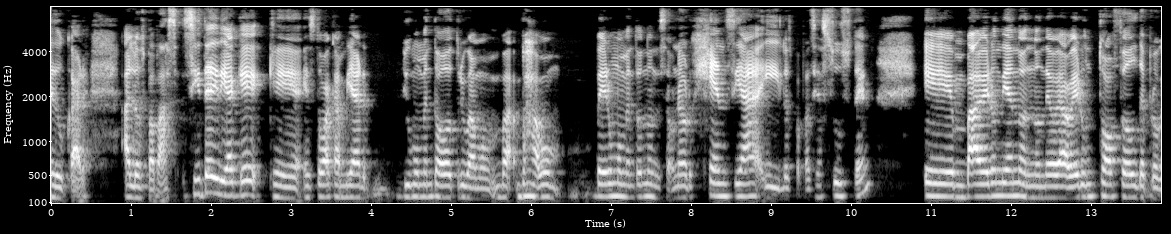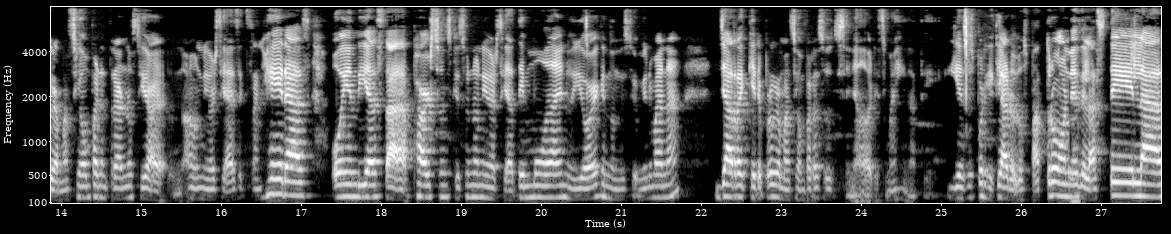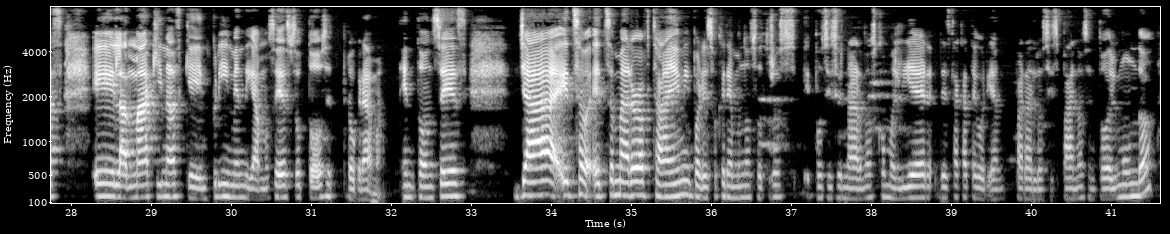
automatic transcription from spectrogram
educar a los papás. Sí te diría que, esto va a cambiar de un momento a otro y vamos, va, a ver un momento en donde sea una urgencia y los papás se asusten. Eh, va a haber un día en donde va a haber un TOEFL de programación para entrar a universidades extranjeras. Hoy en día está Parsons, que es una universidad de moda en New York, en donde estudió mi hermana ya requiere programación para sus diseñadores, imagínate. Y eso es porque, claro, los patrones de las telas, eh, las máquinas que imprimen, digamos, esto, todo se programa. Entonces, ya it's a, it's a matter of time y por eso queremos nosotros eh, posicionarnos como el líder de esta categoría para los hispanos en todo el mundo,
